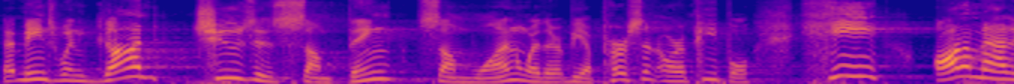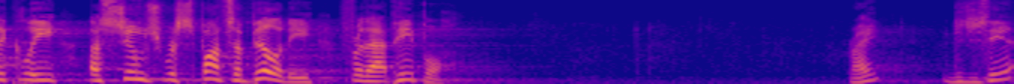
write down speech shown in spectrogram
That means when God chooses something, someone, whether it be a person or a people, he automatically assumes responsibility for that people. Right? Did you see it?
